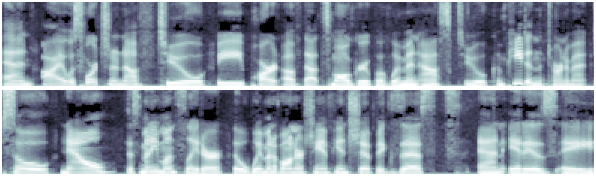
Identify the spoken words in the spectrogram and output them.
And I was fortunate enough to be part of that small group of women asked to compete in the tournament. So now, this many months later, the Women of Honor Championship exists, and it is a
